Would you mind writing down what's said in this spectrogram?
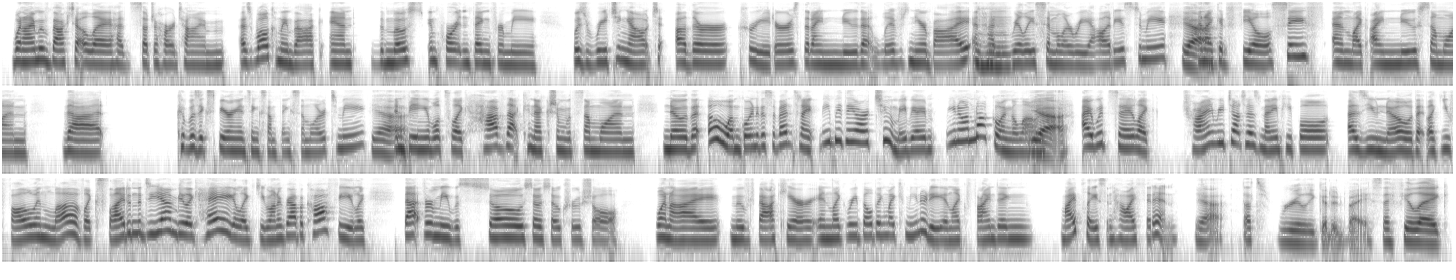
when I moved back to LA, I had such a hard time as well coming back. And the most important thing for me was reaching out to other creators that I knew that lived nearby and Mhm. had really similar realities to me. Yeah. And I could feel safe and like I knew someone that was experiencing something similar to me. yeah. And being able to like have that connection with someone, know that, oh, I'm going to this event tonight. Maybe they are too. Maybe I'm, you know, I'm not going alone. yeah. I would say like try and reach out to as many people as you know that like you follow and love. Like slide in the DM, be like, hey, like, do you want to grab a coffee? Like that for me was so, so, so crucial when I moved back here and like rebuilding my community and like finding my place and how I fit in. Yeah. That's really good advice. I feel like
